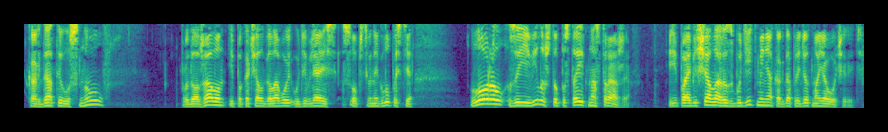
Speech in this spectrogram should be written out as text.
«Когда ты уснул...» — продолжал он и покачал головой, удивляясь собственной глупости — Лорел заявила, что постоит на страже, и пообещала разбудить меня, когда придет моя очередь.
